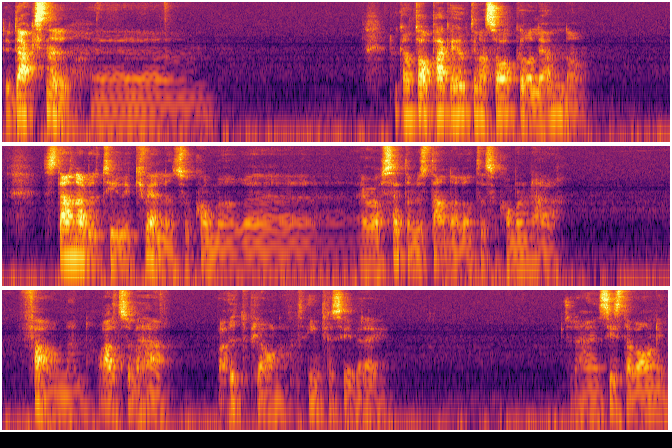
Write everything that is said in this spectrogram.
Det är dags nu. Eh, du kan ta och packa ihop dina saker och lämna. Stannar du till kvällen så kommer... Eh, oavsett om du stannar eller inte så kommer den här farmen och allt som är här vara utplånat, inklusive dig. Så det här är en sista varning.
